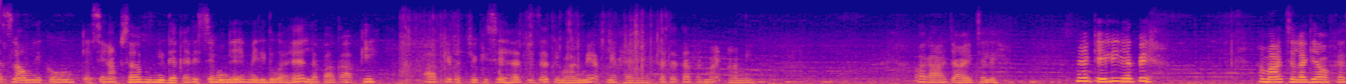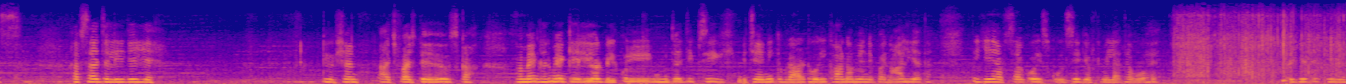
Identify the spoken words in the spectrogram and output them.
अस्सलाम वालेकुम कैसे हैं आप सब? उम्मीद है से होंगे। मेरी दुआ है, अल्लाह पाक आपकी, आपके बच्चों की सेहत, इज़्ज़त, ईमान में अपने खैर तथा फरमाए। आमीन। और आज आए चले। मैं अकेली घर पे। हम आज चला गया ऑफ़िस। हफ्सा चली गई है। ट्यूशन। आज फ़र्स्ट डे है उसका। और मैं घर में अकेली और बिल्कुल मुझे अजीब सी बेचैनी, घबराहट हो रही। खाना मैंने बना लिया था। तो ये हफ्सा को स्कूल से गिफ्ट मिला था, वो है। ये देखिए।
